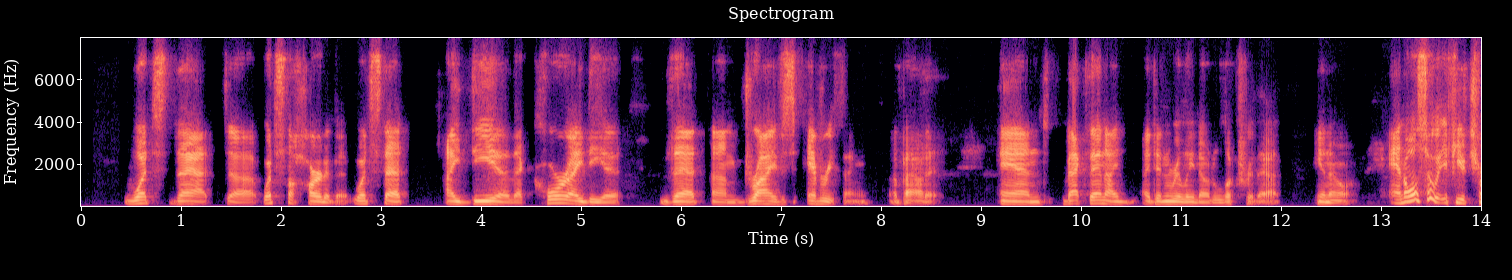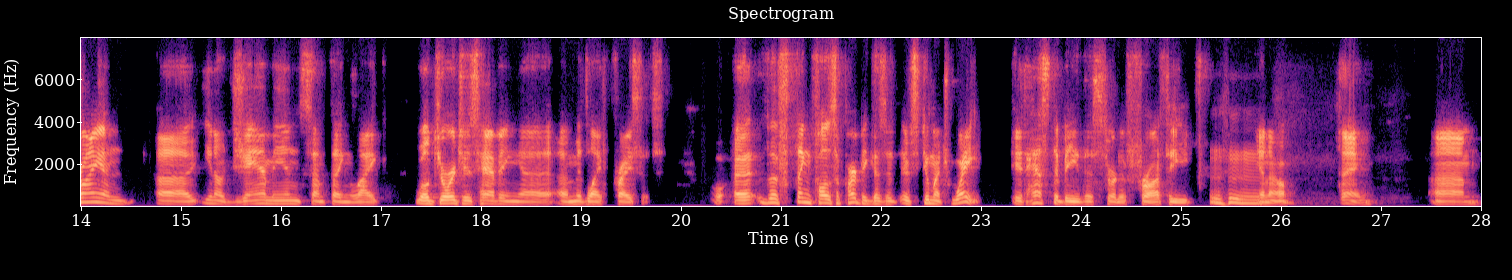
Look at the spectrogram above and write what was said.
what's that, uh, what's the heart of it? What's that idea, that core idea that um, drives everything about it. And back then, I I didn't really know to look for that, you know. And also, if you try and uh, you know jam in something like, well, George is having a, a midlife crisis, uh, the thing falls apart because it, it's too much weight. It has to be this sort of frothy Mhm. you know thing um,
